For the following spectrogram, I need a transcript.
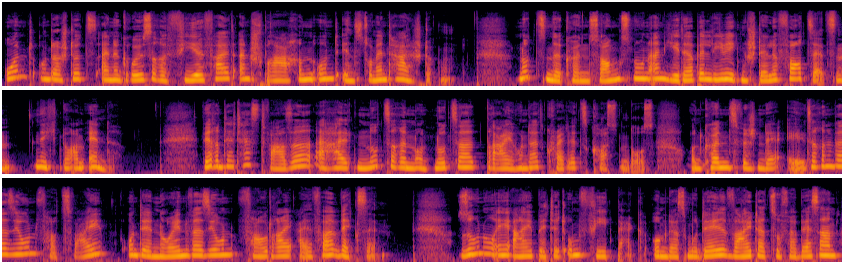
und unterstützt eine größere Vielfalt an Sprachen und Instrumentalstücken. Nutzende können Songs nun an jeder beliebigen Stelle fortsetzen, nicht nur am Ende. Während der Testphase erhalten Nutzerinnen und Nutzer 300 Credits kostenlos und können zwischen der älteren Version V2 und der neuen Version V3 Alpha wechseln. Sono AI bittet um Feedback, um das Modell weiter zu verbessern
